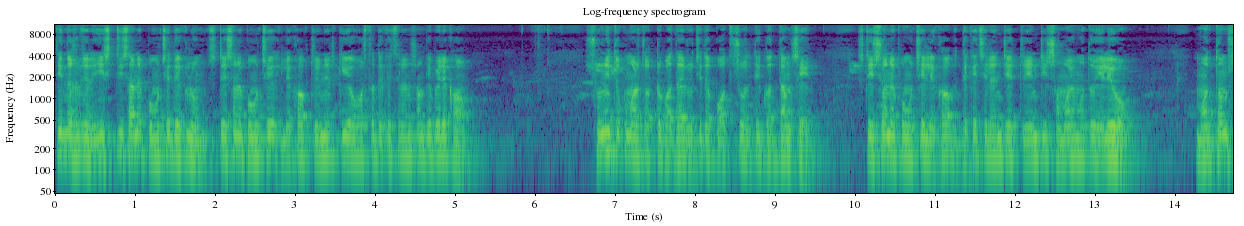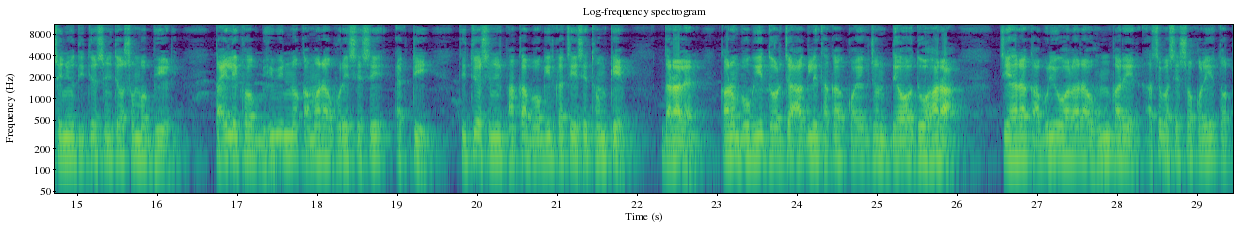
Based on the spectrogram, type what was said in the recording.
তিন দশমিক চার, স্টেশনে পৌঁছে দেখলুম। স্টেশনে পৌঁছে লেখক ট্রেনের কী অবস্থা দেখেছিলেন সংক্ষেপে লেখক? সুনীত কুমার চট্টোপাধ্যায় রচিত পথ চলতি গদ্যাংশে। স্টেশনে পৌঁছে লেখক দেখেছিলেন যে ট্রেনটি সময় মতো এলেও মধ্যম শ্রেণি ও দ্বিতীয় শ্রেণীতে অসম্ভব ভিড়। তাই লেখক বিভিন্ন কামারা ঘুরে শেষে একটি তৃতীয় শ্রেণির ফাঁকা বগির কাছে এসে থমকে দাঁড়ালেন। কারণ বগির দরজা আগলে থাকা কয়েকজন দেহ দোহারা, চেহারা কাবুলিওয়ালারা হুঙ্কারের আশেপাশে সকলেই তট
